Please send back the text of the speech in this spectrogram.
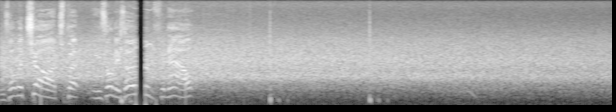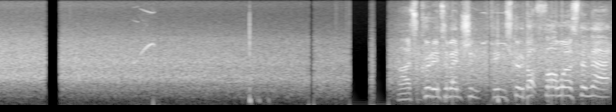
He's on a charge, but he's on his own for now. That's a good intervention. Things could have got far worse than that.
